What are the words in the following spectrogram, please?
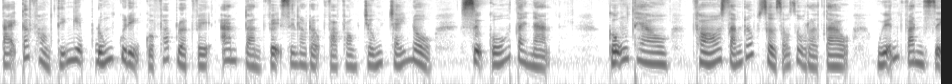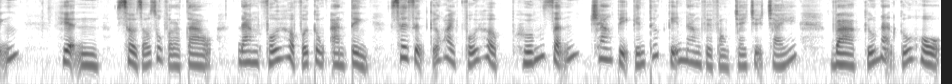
tại các phòng thí nghiệm đúng quy định của pháp luật về an toàn vệ sinh lao động và phòng chống cháy nổ, sự cố tai nạn. Cũng theo Phó Giám đốc Sở Giáo dục Đào tạo Nguyễn Văn Dĩnh, Hiện Sở Giáo dục và Đào tạo đang phối hợp với Công an tỉnh xây dựng kế hoạch phối hợp hướng dẫn trang bị kiến thức kỹ năng về phòng cháy chữa cháy và cứu nạn cứu hộ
